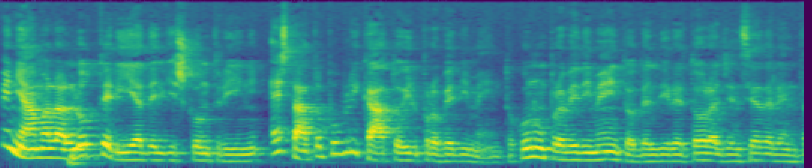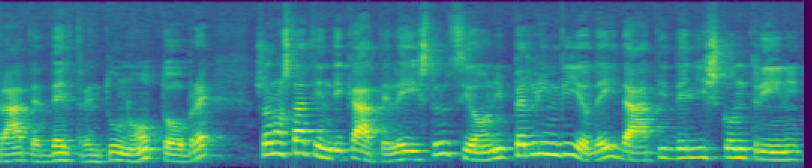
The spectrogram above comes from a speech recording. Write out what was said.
Veniamo alla lotteria degli scontrini. È stato pubblicato il provvedimento. Con un provvedimento del direttore Agenzia delle Entrate del 31 ottobre sono state indicate le istruzioni per l'invio dei dati degli scontrini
